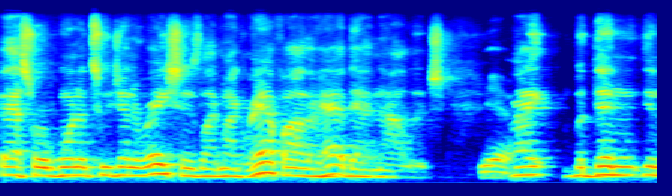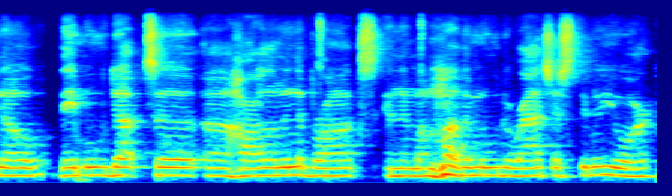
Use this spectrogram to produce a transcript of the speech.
fast forward one or two generations like my grandfather had that knowledge yeah. right? But then you know they moved up to uh, harlem in the bronx and then my mother moved to rochester new york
